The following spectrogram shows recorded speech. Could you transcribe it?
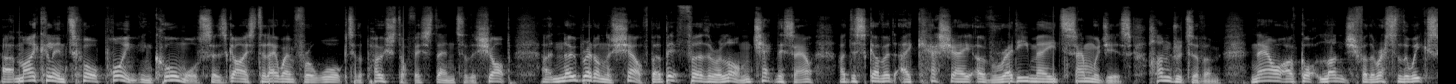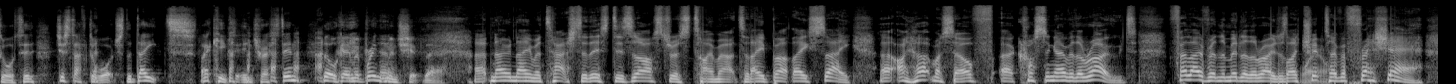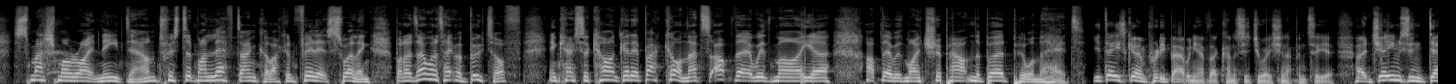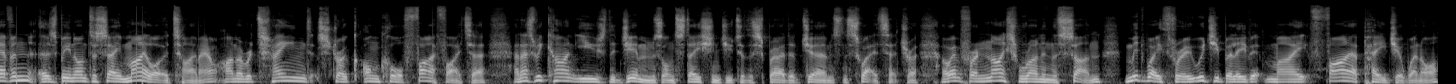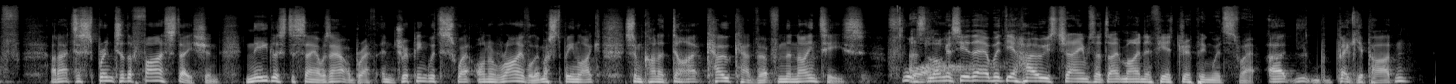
Uh, Michael in Torpoint in Cornwall says, Guys, today I went for a walk to the post office, then to the shop. Uh, no bread on the shelf, but a bit further along, check this out. I discovered a cache of ready made sandwiches, hundreds of them. Now I've got lunch for the rest of the week sorted, just have to watch the dates. That keeps it interesting. Little game of brinkmanship there. Uh, no name attached to this disastrous timeout today, but they say uh, I hurt myself uh, crossing over the road. Fell over in the middle of the road as I tripped Wow. over fresh air, smashed my right knee down, twisted my left ankle. I can feel it swelling, but I don't want to take my boot off in case I can't get it back on. That's up there with my uh, up there with my trip out and the bird poo on the head. Your day's going pretty bad when you have that kind of situation happen to you. Uh, James in Devon has been on to say, My lot of time out. I'm a retained stroke on call firefighter, and as we can't use the gyms on station due to the spread of germs and sweat, etc., I went for a nice run in the sun. Midway through, would you believe it, my fire pager went off, and I had to sprint to the fire station. Needless to say, I was out of breath and dripping with sweat on arrival. It must have been like some kind of Diet Coke advert from the 90s. As long as you're there with your hose, James, I don't mind if you're dripping with sweat. Uh, beg your pardon.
